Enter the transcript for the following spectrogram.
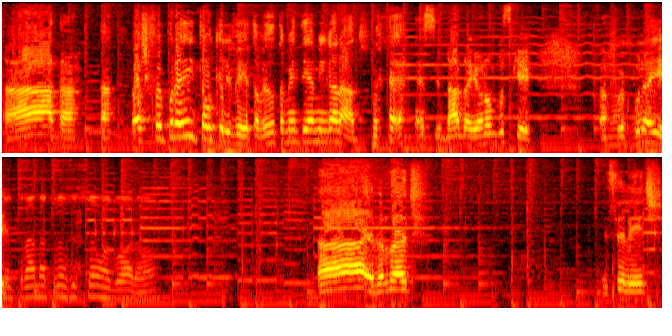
Ah, tá, tá. Eu acho que foi por aí então que ele veio, talvez eu também tenha me enganado. Esse dado aí eu não busquei, mas foi por aí. entrar na transição agora, ó. Ah, é verdade. Excelente.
